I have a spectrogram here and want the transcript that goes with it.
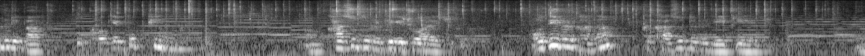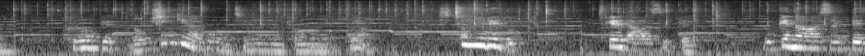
사람들이 막 거기에 뽑힌 어, 가수들을 되게 좋아해주고 어디를 가나 그 가수들을 얘기해주고 음, 그런 게 너무 신기하고 재밌는 경험이었고요. 시청률이 높게 나왔을 때 높게 나왔을 때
